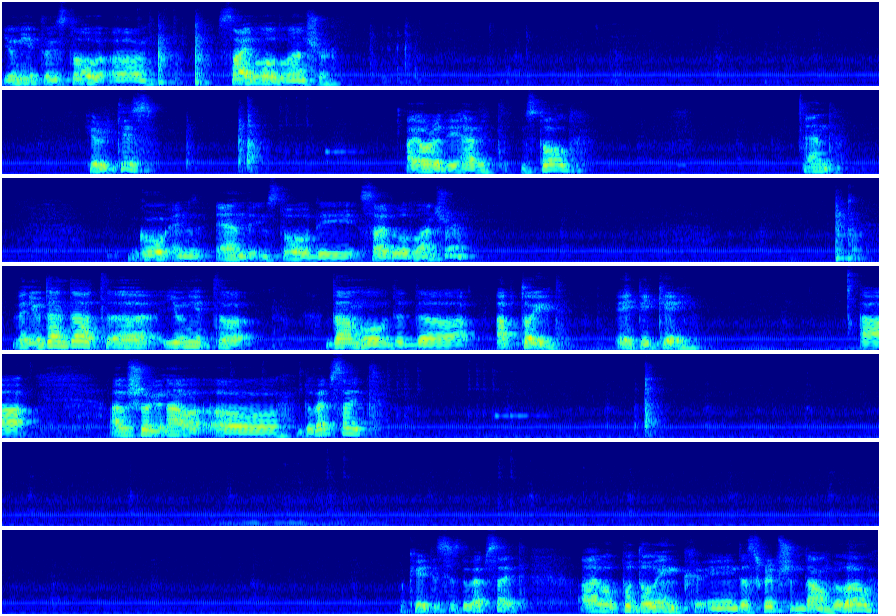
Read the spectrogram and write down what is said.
you need to install uh, Sideload Launcher. Here it is. I already have it installed and go and, and install the sideload launcher. When you've done that, uh, you need to download the Aptoide APK. Uh, I'll show you now uh, the website okay this is the website. I will put the link in the description down below.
